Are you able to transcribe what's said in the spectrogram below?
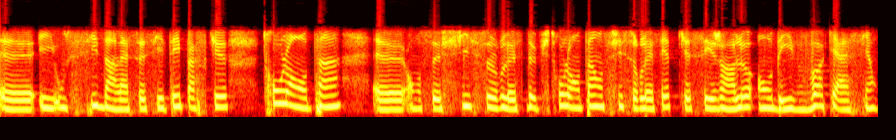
euh, et aussi dans la société parce que trop longtemps on se fie sur le depuis trop longtemps on se fie sur le fait que ces gens-là ont des vocations.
